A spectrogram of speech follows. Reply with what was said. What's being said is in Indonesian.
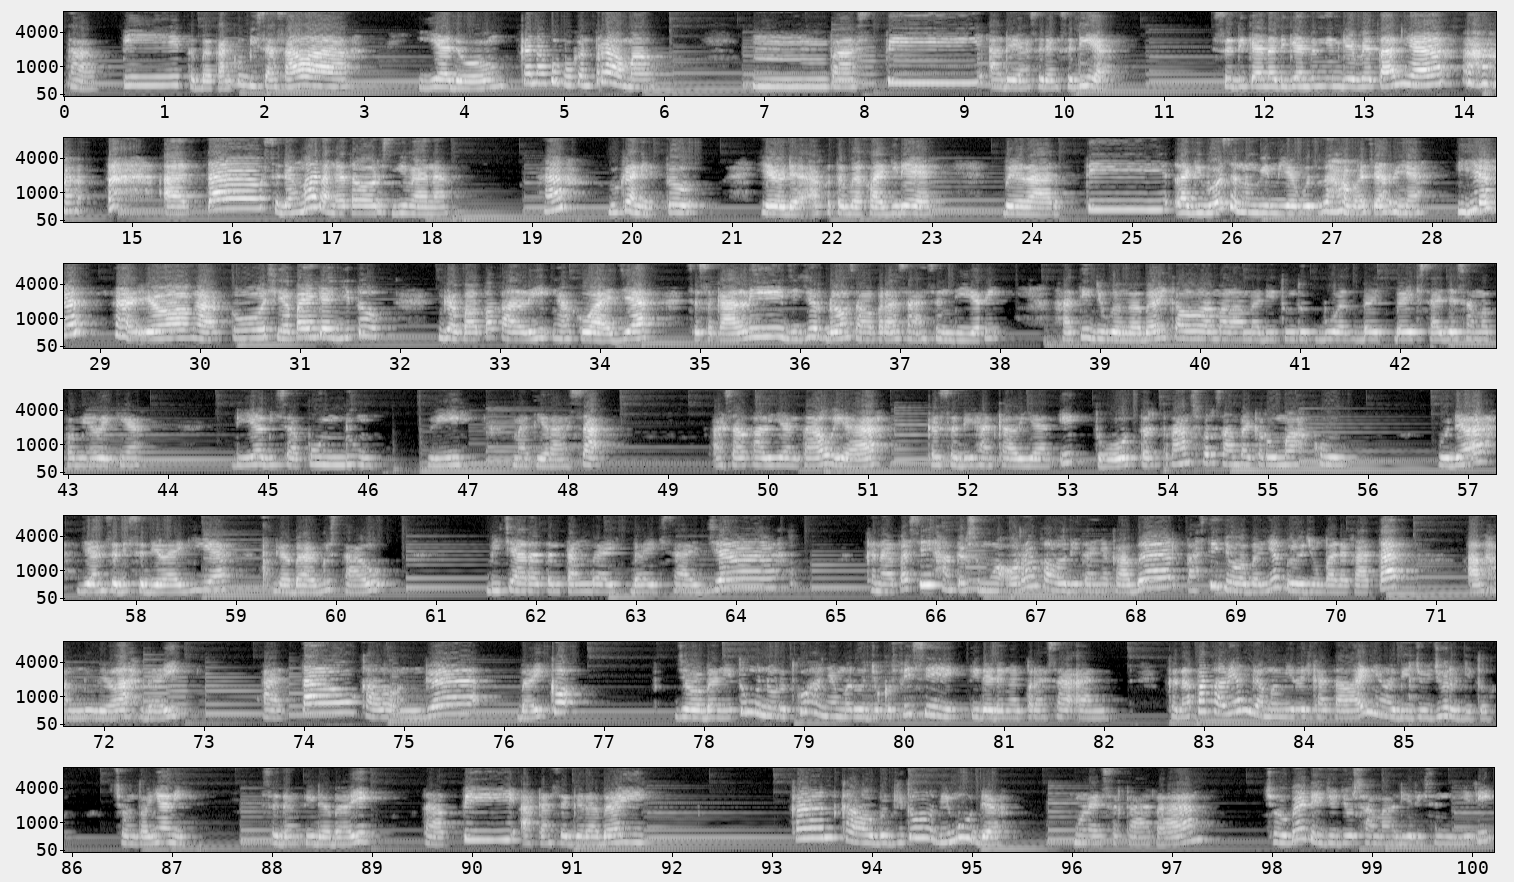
Tapi tebakanku bisa salah. Iya dong, kan aku bukan peramal. Hmm, pasti ada yang sedang sedih ya? Sedih karena digantungin gebetannya. Atau sedang marah nggak tahu harus gimana? Hah? Bukan itu? Ya udah, aku tebak lagi deh. Berarti lagi bosan nungguin dia putus sama pacarnya. Iya kan? Ayo ngaku, siapa yang kayak gitu? Gak apa-apa kali, ngaku aja. Sesekali jujur dong sama perasaan sendiri. Hati juga gak baik kalau lama-lama dituntut buat baik-baik saja sama pemiliknya. Dia bisa pundung. Wih, mati rasa. Asal kalian tahu ya, kesedihan kalian itu tertransfer sampai ke rumahku. Udah ah, jangan sedih-sedih lagi ya. Gak bagus tahu. Bicara tentang baik-baik saja. Kenapa sih hampir semua orang kalau ditanya kabar, pasti jawabannya berujung pada kata Alhamdulillah baik. Atau kalau enggak, baik kok. Jawaban itu menurutku hanya merujuk ke fisik, tidak dengan perasaan. Kenapa kalian gak memilih kata lain yang lebih jujur gitu? Contohnya nih, sedang tidak baik, tapi akan segera baik. Kan kalau begitu lebih mudah. Mulai sekarang, coba deh jujur sama diri sendiri.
